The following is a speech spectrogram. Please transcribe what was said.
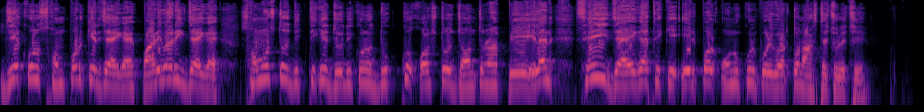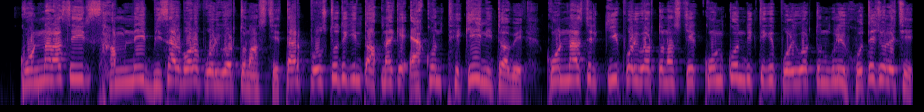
যে কোনো সম্পর্কের জায়গায়, পারিবারিক জায়গায়, সমস্ত দিক থেকে যদি কোনো দুঃখ, কষ্ট, যন্ত্রণা পেয়ে এলেন, সেই জায়গা থেকে এরপর অনুকূল পরিবর্তন আসতে চলেছে। কন্যা রাশির সামনে বিশাল বড় পরিবর্তন আসছে। তার প্রস্তুতি কিন্তু আপনাকে এখন থেকেই নিতে হবে। কন্যা রাশির কী পরিবর্তন আসছে? কোন কোন দিক থেকে পরিবর্তনগুলি হতে চলেছে?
